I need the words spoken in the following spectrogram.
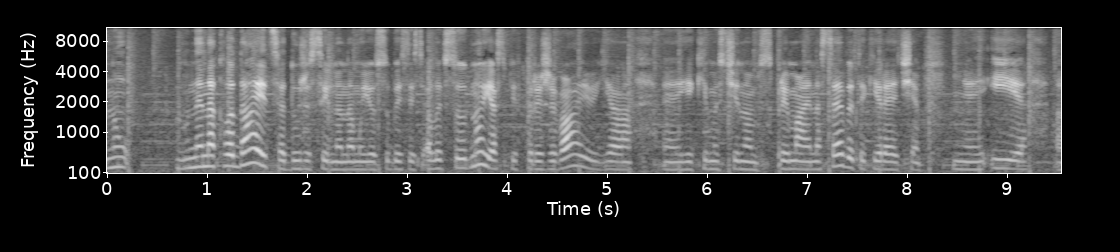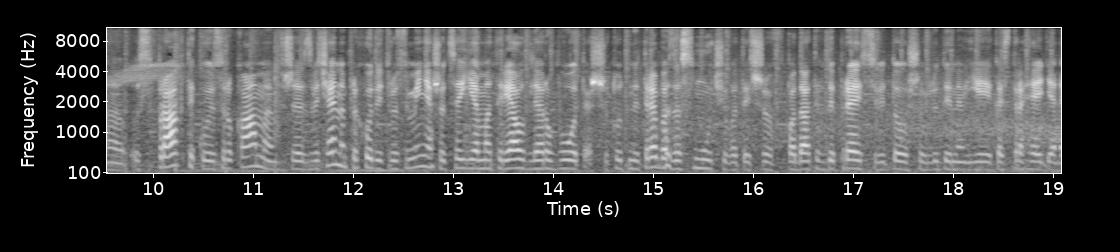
ну. Не накладається дуже сильно на мою особистість, але все одно я співпереживаю, я е, якимось чином сприймаю на себе такі речі. І е, з практикою, з роками вже звичайно приходить розуміння, що це є матеріал для роботи, що тут не треба засмучувати, що впадати в депресію від того, що в людини є якась трагедія,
